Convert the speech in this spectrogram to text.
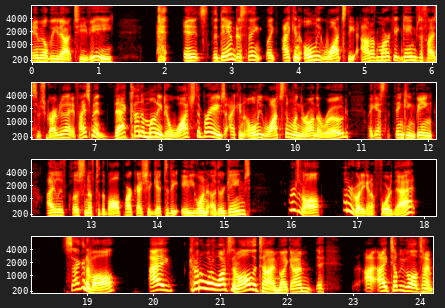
MLB.TV, and it's the damnedest thing. Like I can only watch the out of market games if I subscribe to that. If I spent that kind of money to watch the Braves, I can only watch them when they're on the road. I guess the thinking being I live close enough to the ballpark, I should get to the 81 other games. First of all, not everybody can afford that. Second of all, I kind of want to watch them all the time. Like I'm, I, I, tell people all the time,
